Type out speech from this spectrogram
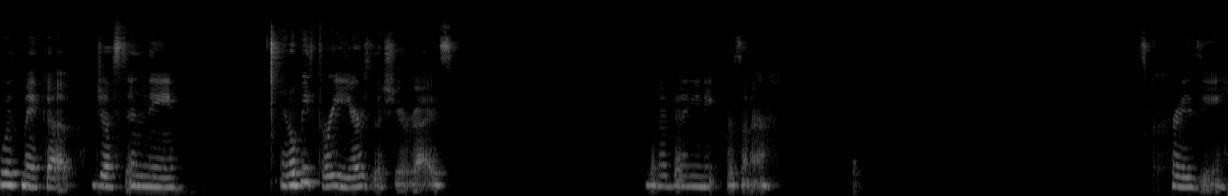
with makeup just in the it'll be three years this year guys that i've been a Younique presenter crazy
